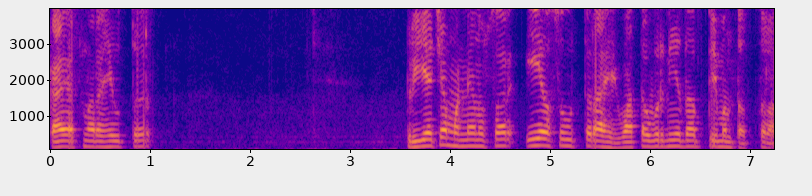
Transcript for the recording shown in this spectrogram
काय असणार आहे उत्तर? प्रियाच्या म्हणण्यानुसार ए असं उत्तर आहे. वातावरणीय दाब ते म्हणतात. चला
